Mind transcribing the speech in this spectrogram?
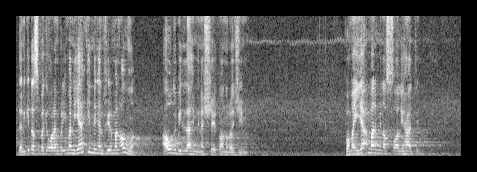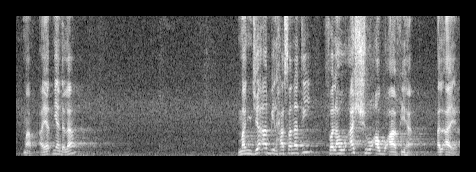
Dan kita sebagai orang beriman yakin dengan firman Allah. A'udhu billahi minasyaitan rajim. Faman ya'mal minas salihati. Maaf, ayatnya adalah Man ja'a bil hasanati falahu asyru adhafiha. Al-ayat.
